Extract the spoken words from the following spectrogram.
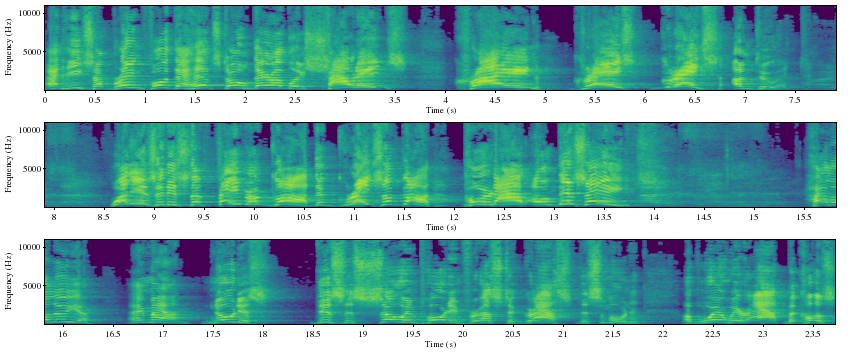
and he shall bring forth the headstone thereof with shoutings, crying, Grace, grace unto it. What is it? It's the favor of God, the grace of God poured out on this age. Hallelujah. Amen. Notice this is so important for us to grasp this morning of where we're at because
